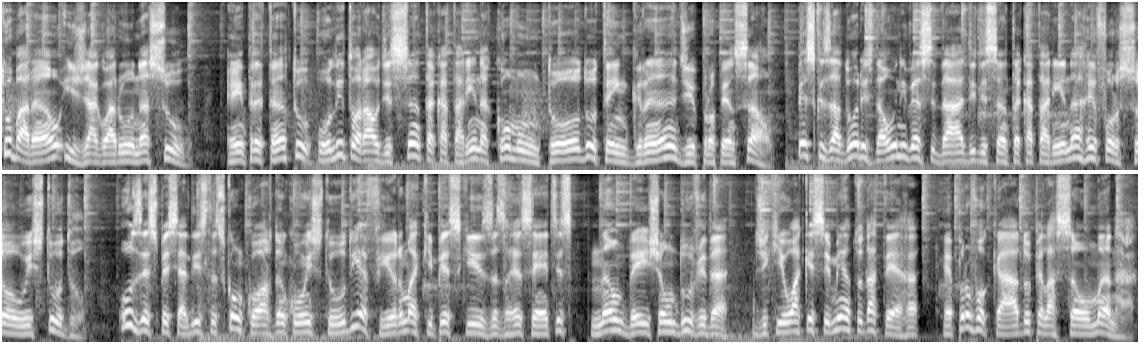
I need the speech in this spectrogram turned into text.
Tubarão e Jaguaruna Sul. Entretanto, o litoral de Santa Catarina como um todo tem grande propensão. Pesquisadores da Universidade de Santa Catarina reforçou o estudo. Os especialistas concordam com o estudo e afirmam que pesquisas recentes não deixam dúvida de que o aquecimento da Terra é provocado pela ação humana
